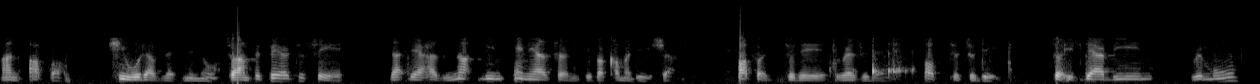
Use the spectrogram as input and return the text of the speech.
an offer, she would have let me know. So I'm prepared to say that there has not been any alternative accommodation offered to the residents up to today. So if they are being removed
